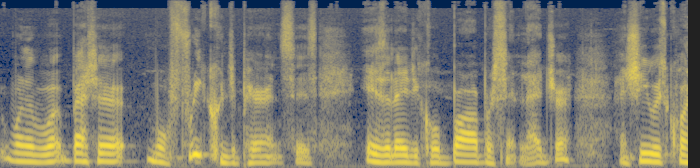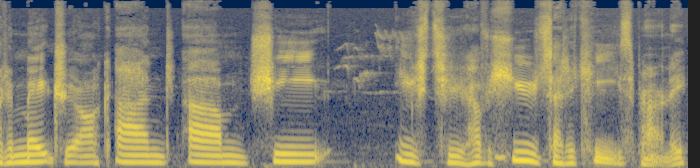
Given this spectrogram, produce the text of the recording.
One of the better, more frequent appearances is a lady called Barbara St. Leger, and she was quite a matriarch, and um, she used to have a huge set of keys, apparently,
